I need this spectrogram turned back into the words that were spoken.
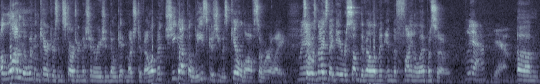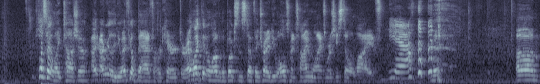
A lot of the women characters in Star Trek Next Generation don't get much development. She got the least because she was killed off so early. So it was nice they gave her some development in the final episode. Yeah. Yeah. Um, plus, I like Tasha. I, I really do. I feel bad for her character. I like that in a lot of the books and stuff they try to do alternate timelines where she's still alive. Yeah. um,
